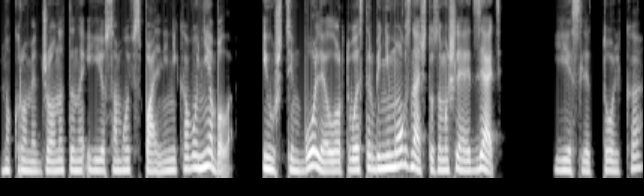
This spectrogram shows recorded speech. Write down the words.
Но кроме Джонатана и ее самой в спальне никого не было. И уж тем более лорд Уэстерби не мог знать, что замышляет зять. Если только...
